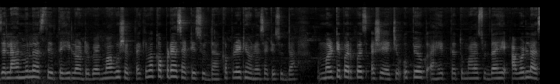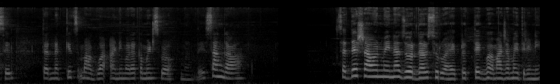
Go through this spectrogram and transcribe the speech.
जर लहान मुलं असतील तर ही लॉन्ड्री बॅग मागू शकता किंवा कपड्यासाठी सुद्धा कपडे ठेवण्यासाठी सुद्धा मल्टीपर्पज असे याचे उपयोग आहेत. तर तुम्हालासुद्धा हे आवडलं असेल तर नक्कीच मागवा आणि मला कमेंट्स बॉक्समध्ये सांगा. सध्या श्रावण महिना जोरदार सुरू आहे. प्रत्येक भ माझ्या मैत्रिणी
